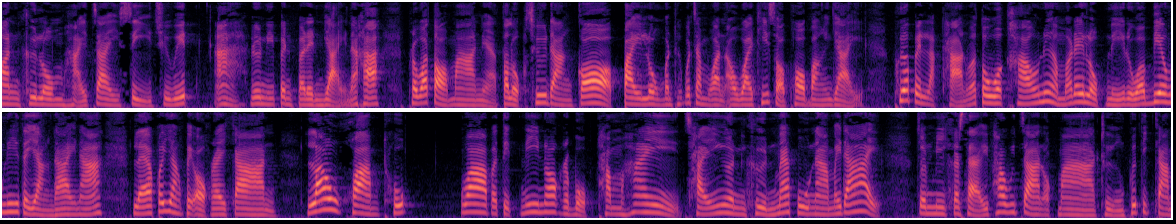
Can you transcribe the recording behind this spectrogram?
มันคือลมหายใจ 4 ชีวิต อ่าเรื่องนี้เป็นประเด็นใหญ่นะคะ เพราะว่าต่อมาเนี่ยตลกชื่อดังก็ไปลงบันทึกประจำวันเอาไว้ที่สพบางใหญ่ เพื่อเป็นหลักฐานว่าตัวเขาเนี่ยไม่ได้หลบหนีหรือว่าเบี้ยวหนี้แต่อย่างใดนะ แล้วก็ยังไปออกรายการ เล่าความทุกข์ว่าไปติดหนี้นอกระบบทำให้ใช้เงินคืนแม่ปูนาไม่ได้ จนมีกระแสวิพากษ์วิจารณ์ออกมาถึงพฤติกรรม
